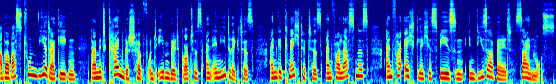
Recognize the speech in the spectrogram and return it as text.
Aber was tun wir dagegen, damit kein Geschöpf und Ebenbild Gottes ein erniedrigtes, ein geknechtetes, ein verlassenes, ein verächtliches Wesen in dieser Welt sein muss?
